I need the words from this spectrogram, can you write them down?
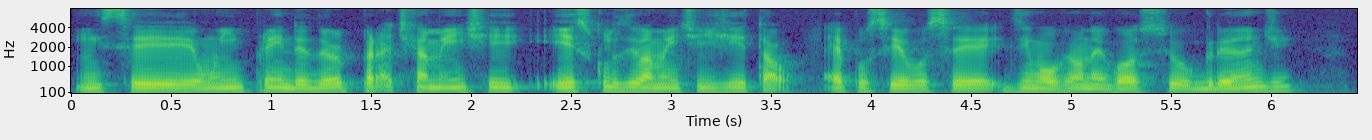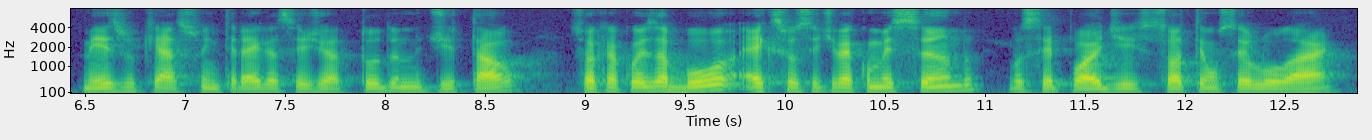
em ser um empreendedor praticamente exclusivamente digital. É possível você desenvolver um negócio grande, mesmo que a sua entrega seja toda no digital. Só que a coisa boa é que se você estiver começando, você pode só ter um celular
